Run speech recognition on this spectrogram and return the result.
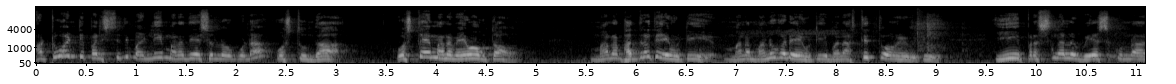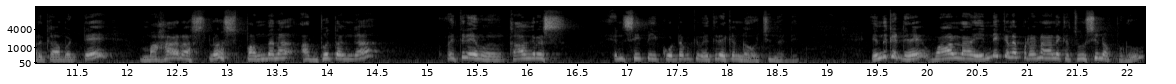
అటువంటి పరిస్థితి మళ్ళీ మన దేశంలో కూడా వస్తుందా? వస్తే మనం ఏమవుతాం? మన భద్రత ఏమిటి? మన మనుగడ ఏమిటి? మన అస్తిత్వం ఏమిటి? ఈ ప్రశ్నలు వేసుకున్నారు కాబట్టే మహారాష్ట్రలో స్పందన అద్భుతంగా వ్యతిరేక కాంగ్రెస్ ఎన్సీపీ కూటమికి వ్యతిరేకంగా వచ్చిందండి. ఎందుకంటే వాళ్ళ ఎన్నికల ప్రణాళిక చూసినప్పుడు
